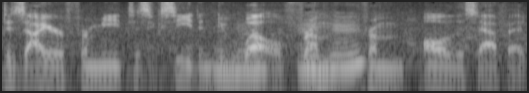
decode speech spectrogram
desire for me to succeed and do mm-hmm. well from mm-hmm. from all of the staff at,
